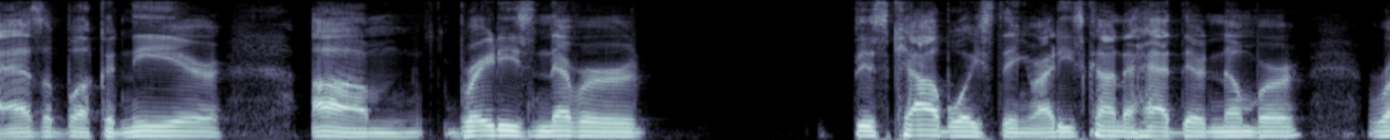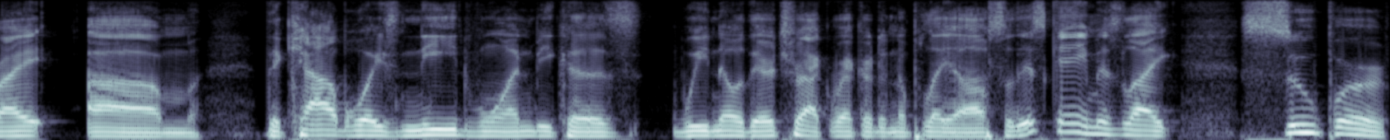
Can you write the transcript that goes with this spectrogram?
as a Buccaneer. Um, Brady's never this Cowboys thing, right? He's kind of had their number, right? Um, the Cowboys need one because we know their track record in the playoffs. So this game is like super,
